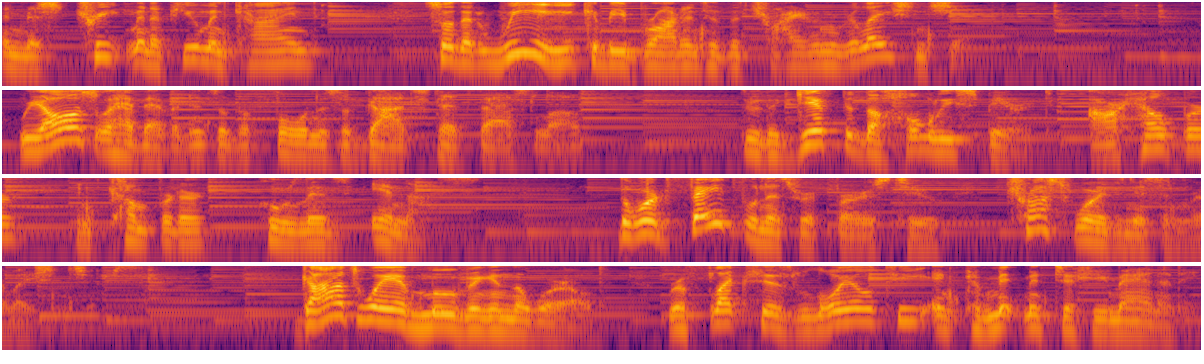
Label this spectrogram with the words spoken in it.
and mistreatment of humankind so that we could be brought into the triune relationship. We also have evidence of the fullness of God's steadfast love through the gift of the Holy Spirit, our helper and comforter who lives in us. The word faithfulness refers to trustworthiness in relationships. God's way of moving in the world reflects his loyalty and commitment to humanity.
